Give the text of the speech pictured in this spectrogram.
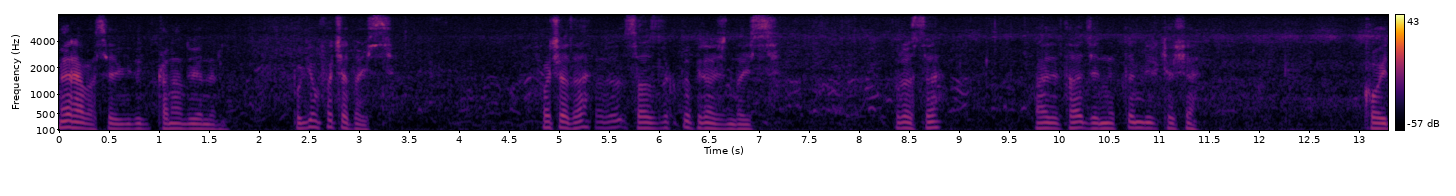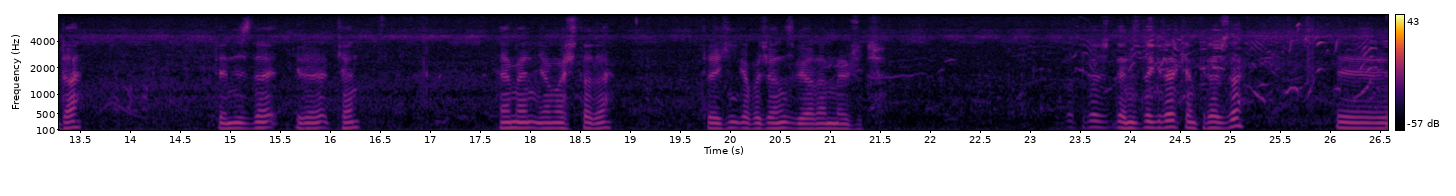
Merhaba sevgili kanal üyelerim. Bugün Foça'dayız. Foça'da Sazlıklı plajındayız. Burası adeta cennetten bir köşe. Koyda denizde girerken hemen yamaçta da trekking yapacağınız bir alan mevcut. Burada plaj, denizde girerken plajda eee,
